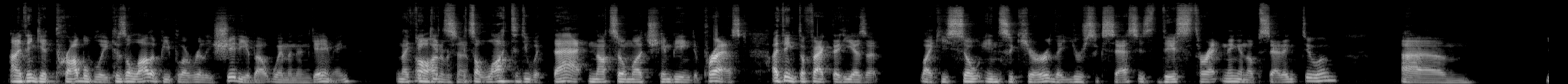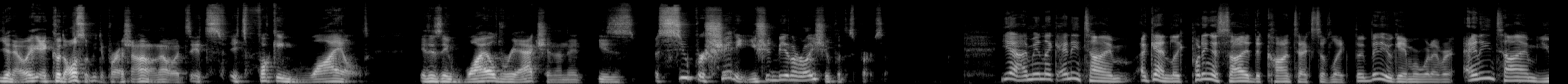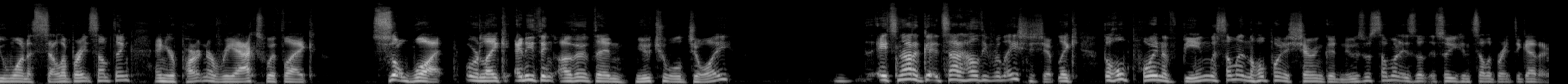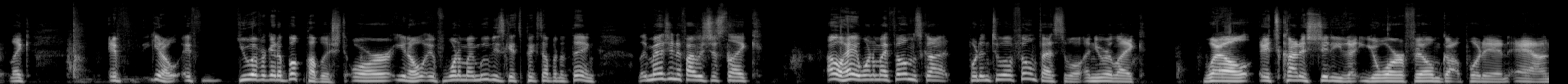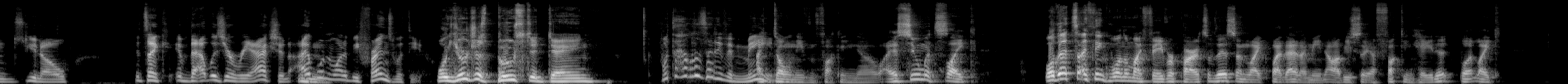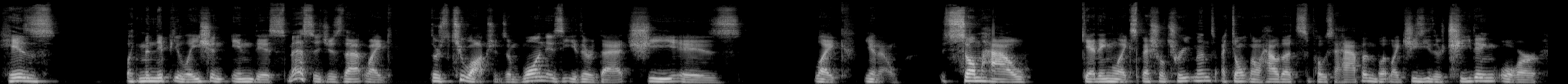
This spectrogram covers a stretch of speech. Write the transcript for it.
I think it probably because a lot of people are really shitty about women in gaming and I think oh, it's, it's a lot to do with that, not so much him being depressed. I think the fact that he has a like he's so insecure that your success is this threatening and upsetting to him. Um, you know, it, it could also be depression. I don't know. It's it's it's fucking wild. It is a wild reaction, and it is super shitty. You shouldn't be in a relationship with this person. Yeah, I mean, like anytime, again, like putting aside the context of like the video game or whatever, anytime you want to celebrate something and your partner reacts with like, so what? Or like anything other than mutual joy, it's not a good, it's not a healthy relationship. Like the whole point of being with someone, the whole point of sharing good news with someone is so you can celebrate together. Like if, you know, if you ever get a book published or, you know, if one of my movies gets picked up in a thing, imagine if I was just like, oh hey one of my films got put into a film festival. And you were like well it's kind of shitty that your film got put in and you know it's like if that was your reaction mm-hmm. i wouldn't want to be friends with you. Well you're just boosted dane. What the hell does that even mean? i don't even fucking know. I assume it's like well that's i think one of my favorite parts of this and like by that i mean obviously i fucking hate it but like his like manipulation in this message is that like there's two options, and one is either that she is like you know somehow getting like special treatment. I don't know how that's supposed to happen, but like she's either cheating or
